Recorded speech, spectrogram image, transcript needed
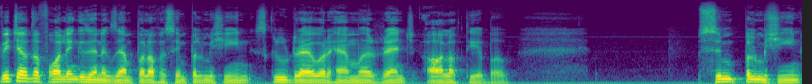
Which of the following is an example of a simple machine screwdriver hammer wrench all of the above simple machine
